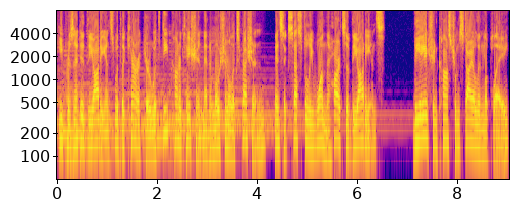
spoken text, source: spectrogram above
he presented the audience with the character with deep connotation and emotional expression, and successfully won the hearts of the audience. The ancient costume style in the play,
